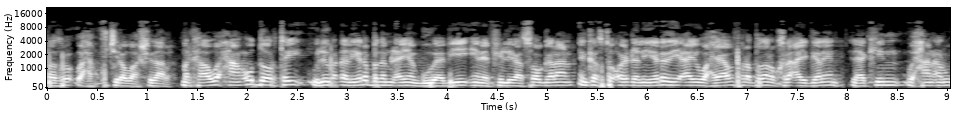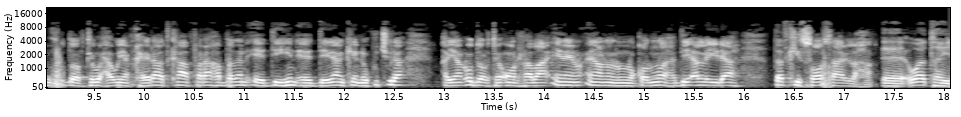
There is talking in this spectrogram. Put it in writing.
Waxa ku jira waa shidaal. Marka waxaan u doortay weliba dhalinyaro badan ayaan guwaabiyey inay fiildigaas soo galaan. Inkastoo ay dhalinyaradii ay waxyaabo fara badan oo kale ay galeen laakiin waxaan anigu ku doortay waxa weeyaan khayraadka faraha badan ee diihin ee deegaankeena ku jira ayaan u doortay oon rabaa inaanu noqonno haddii alla yidhaah dadkii soo saari lahaa. Waa tahay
